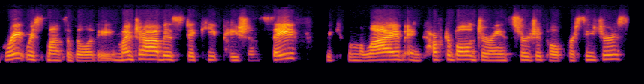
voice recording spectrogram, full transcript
great responsibility. My job is to keep patients safe, we keep them alive and comfortable during surgical procedures.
